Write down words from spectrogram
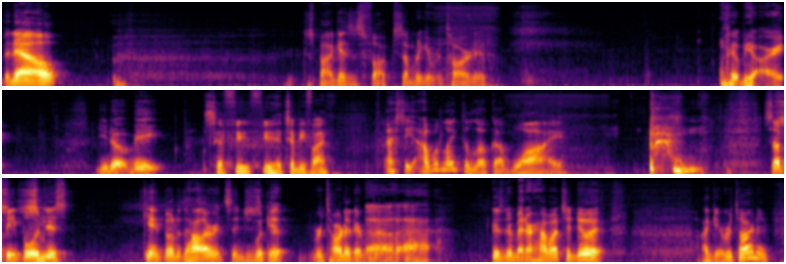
But now, this podcast is fucked, so I'm to get retarded. He'll be all right. You know me. So a few few hits, he'll be fine. Actually, I would like to look up why. Some people just can't build a tolerance and just What get retarded every time. Uh, Because no matter how much I do it, I get retarded.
